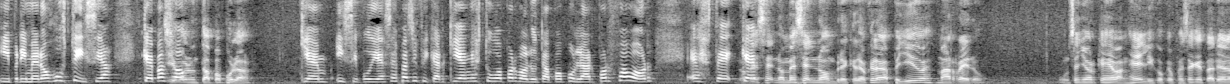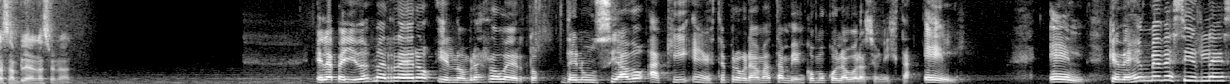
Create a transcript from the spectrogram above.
y Primero Justicia? ¿Qué Y pasó? voluntad popular. ¿Quién, y si pudiese especificar quién estuvo por voluntad popular, por favor. Este, No ¿qué- me, sé, no me sé el nombre, creo que el apellido es Marrero. Un señor que es evangélico, que fue secretario de la Asamblea Nacional. El apellido es Marrero y el nombre es Roberto, denunciado aquí en este programa también como colaboracionista. Él, él, que déjenme decirles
